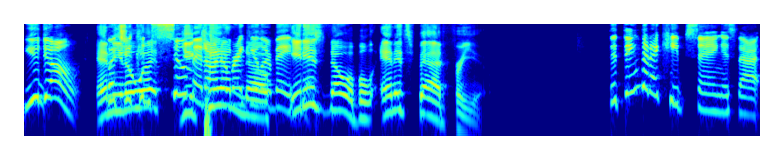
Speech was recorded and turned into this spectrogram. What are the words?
You don't. And but you know what? consume you it on a regular know. basis. It is knowable and it's bad for you. The thing that I keep saying is that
